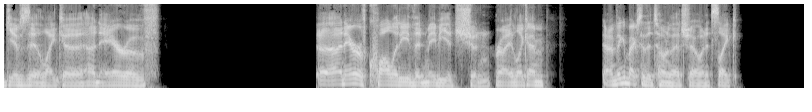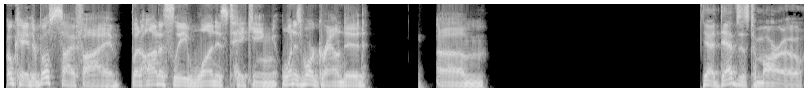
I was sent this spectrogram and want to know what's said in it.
gives it like a an air of uh, an air of quality that maybe it shouldn't right like i'm i'm thinking back to the tone of that show and it's like okay they're both sci-fi but honestly one is taking one is more grounded um Yeah, Devs is tomorrow.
